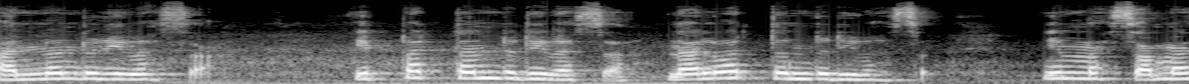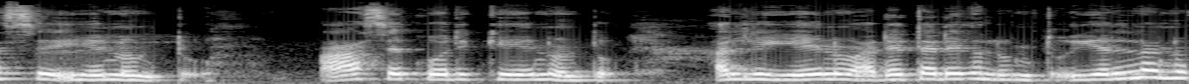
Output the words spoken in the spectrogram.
ಹನ್ನೊಂದು ದಿವಸ, ಇಪ್ಪತ್ತೊಂದು ದಿವಸ, ನಲವತ್ತೊಂದು ದಿವಸ ನಿಮ್ಮ ಸಮಸ್ಯೆ ಏನುಂಟು? ಆಸೆ ಕೋರಿಕೆ ಏನುಂಟು ಅಲ್ಲಿ ಏನು ಅಡೆತಡೆಗಳುಂಟು, ಎಲ್ಲನೂ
